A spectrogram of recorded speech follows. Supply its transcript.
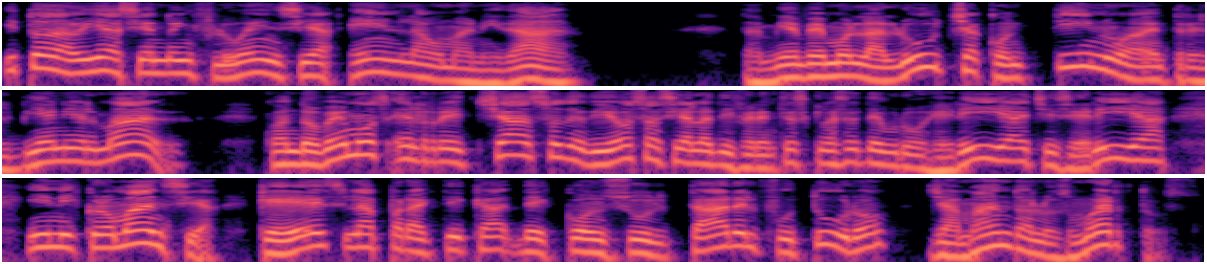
y todavía haciendo influencia en la humanidad. También vemos la lucha continua entre el bien y el mal. Cuando vemos el rechazo de Dios hacia las diferentes clases de brujería, hechicería y necromancia, que es la práctica de consultar el futuro llamando a los muertos.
